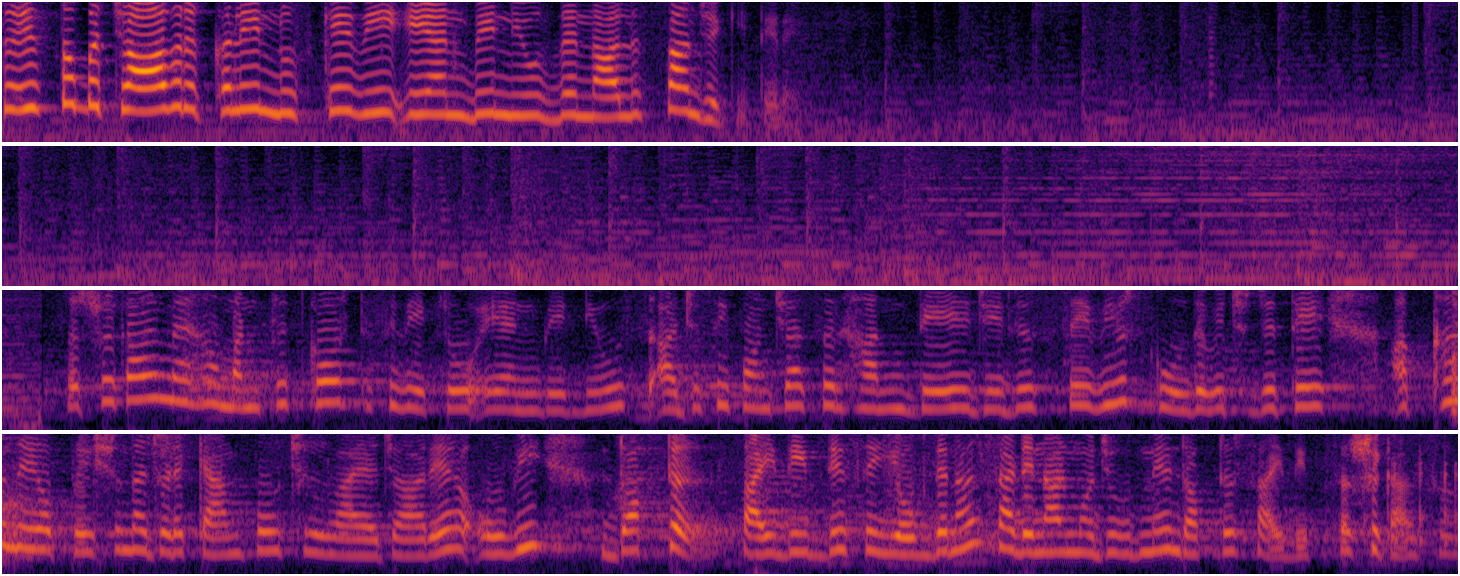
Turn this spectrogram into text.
ਤੇ ਇਸ ਤੋਂ ਬਚਾਅ ਰੱਖਣ ਲਈ ਨੁਸਖੇ ਵੀ ਏਐਨਬੀ ਨਿਊਜ਼ ਦੇ ਨਾਲ ਸਾਂਝੇ ਕੀਤੇ ਨੇ। ਸ਼੍ਰੀ ਅਕਾਲ ਮੈਂ ਹਾਂ ਮਨਪ੍ਰੀਤ ਕੌਰ। ਤੁਸੀਂ ਵੇਖ ਰਹੇ ਹੋ ਏਐਨਬੀ ਨਿਊਜ਼ ਅੱਜ ਅਸੀਂ ਪਹੁੰਚਿਆ ਸਰਹੰਦ ਦੇ ਜੀਜਸ ਸੇਵੀਅਰ ਸਕੂਲ ਦੇ ਵਿੱਚ ਜਿੱਥੇ ਅੱਖਾਂ ਦੇ ਆਪਰੇਸ਼ਨ ਦਾ ਜਿਹੜਾ ਕੈਂਪ ਉਹ ਚਲਵਾਇਆ ਜਾ ਰਿਹਾ ਉਹ ਵੀ ਡਾਕਟਰ ਸਾਈਦੀਪ ਦੇ ਸਹਿਯੋਗ ਦੇ ਨਾਲ ਸਾਡੇ ਨਾਲ ਮੌਜੂਦ ਨੇ ਡਾਕਟਰ ਸਾਈਦੀਪ। ਸਤਿ ਸ਼੍ਰੀ ਅਕਾਲ ਸਰ।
